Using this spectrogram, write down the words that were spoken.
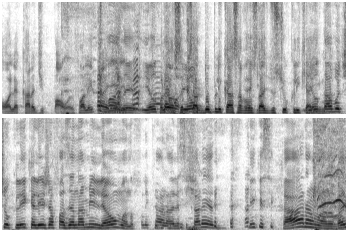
olha a cara de pau. Eu falei pra Mano, ele. e eu falei, tava- você precisa eu- duplicar essa velocidade dos tio clique aí. eu mano. tava o tio clique ali já fazendo a milhão, mano. Eu falei, caralho, esse cara é. Quem que é esse cara, mano? Vai.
